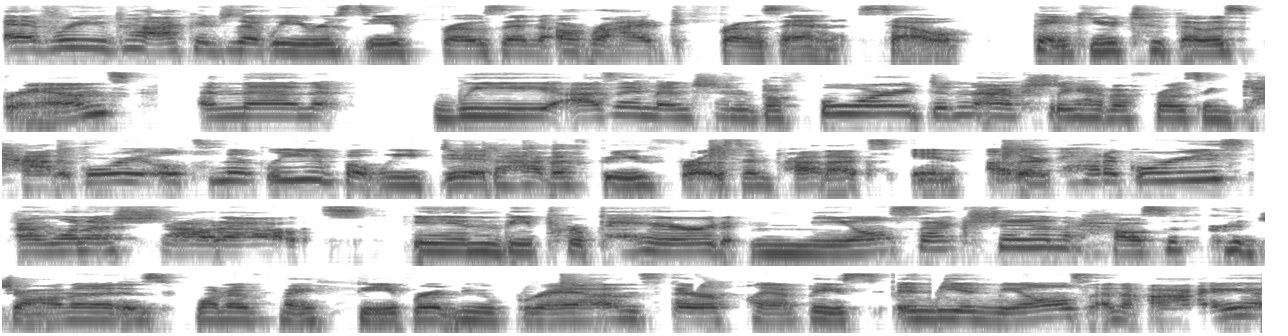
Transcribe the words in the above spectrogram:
every package that we received frozen arrived frozen. So, thank you to those brands. And then we, as I mentioned before, didn't actually have a frozen category ultimately, but we did have a few frozen products in other categories. I want to shout out in the prepared meal section. House of Kajana is one of my favorite new brands. They're plant based Indian meals, and I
